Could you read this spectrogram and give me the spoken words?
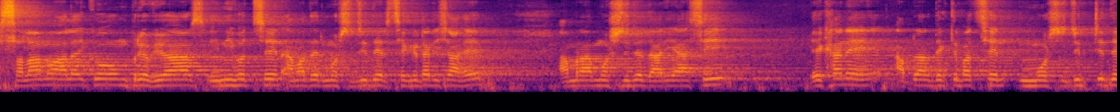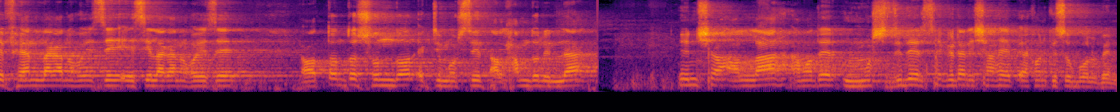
আসসালামু আলাইকুম, প্রিয় ভিউয়ার্স। ইনি হচ্ছেন আমাদের মসজিদের সেক্রেটারি সাহেব। আমরা মসজিদে দাঁড়িয়ে আছি। এখানে আপনারা দেখতে পাচ্ছেন মসজিদটিতে ফ্যান লাগানো হয়েছে, এসি লাগানো হয়েছে। অত্যন্ত সুন্দর একটি মসজিদ, আলহামদুলিল্লাহ। ইনশা আল্লাহ আমাদের মসজিদের সেক্রেটারি সাহেব এখন কিছু বলবেন।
